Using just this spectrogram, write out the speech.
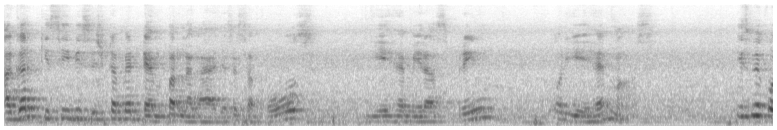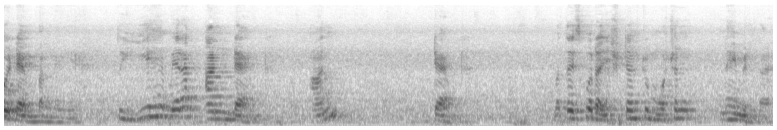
अगर किसी भी सिस्टम में डैम्पर लगाया, जैसे सपोज़ ये है मेरा स्प्रिंग और ये है मास इसमें कोई डैम्पर नहीं है। तो ये है मेरा अनडैम्प्ड अनडैम्प्ड मतलब इसको रजिस्टेंस टू मोशन नहीं मिल रहा है।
